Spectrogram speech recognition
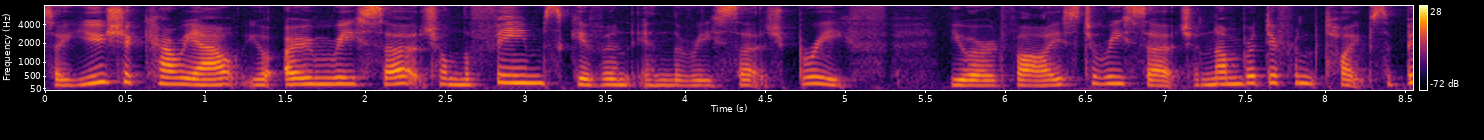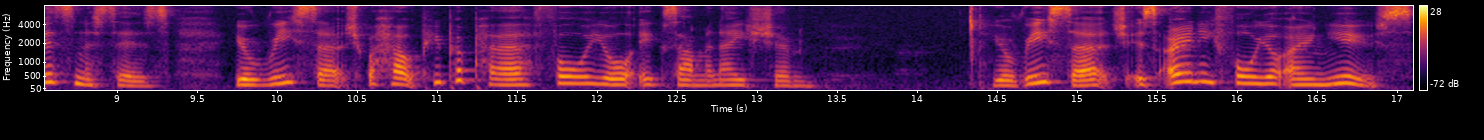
So you should carry out your own research on the themes given in the research brief. You are advised to research a number of different types of businesses. Your research will help you prepare for your examination. Your research is only for your own use.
